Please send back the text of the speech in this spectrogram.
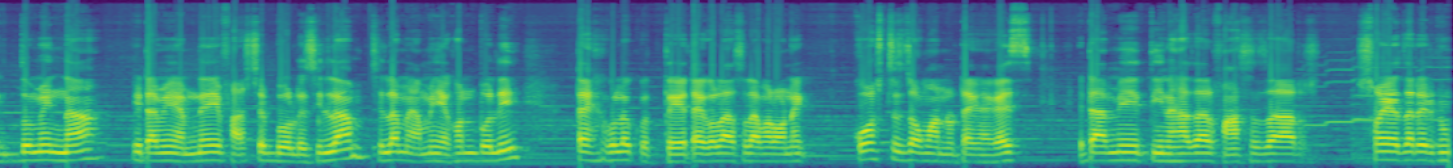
একদমই না। এটা আমি এমনি ফার্স্টে বলেছিলাম। ছিলাম, আমি এখন বলি, টাকাগুলো করতে। এটাগুলো আসলে আমার অনেক কষ্ট জমানো টাকা গাইস এটা আমি তিন হাজার, পাঁচ হাজার, ছয় হাজার এরকম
